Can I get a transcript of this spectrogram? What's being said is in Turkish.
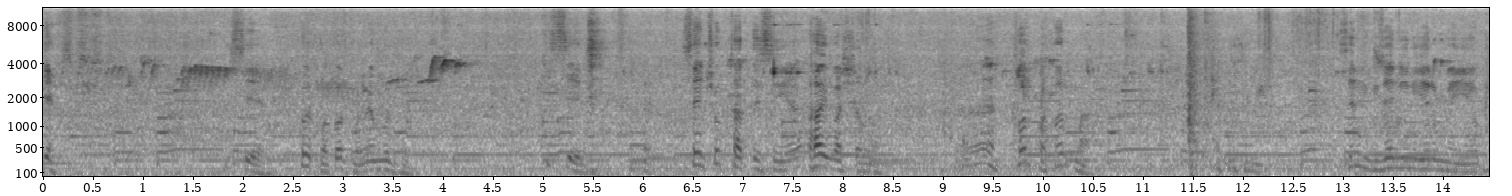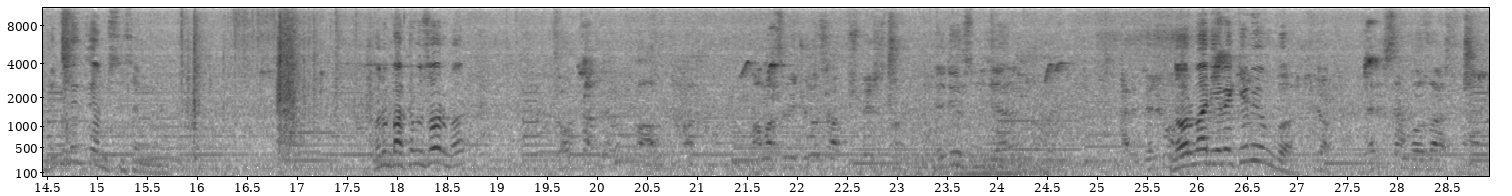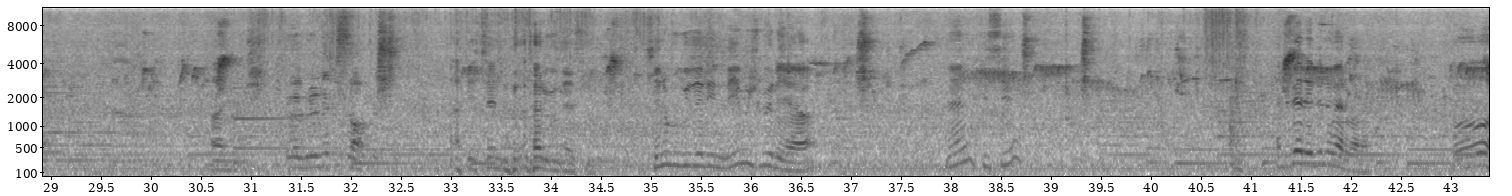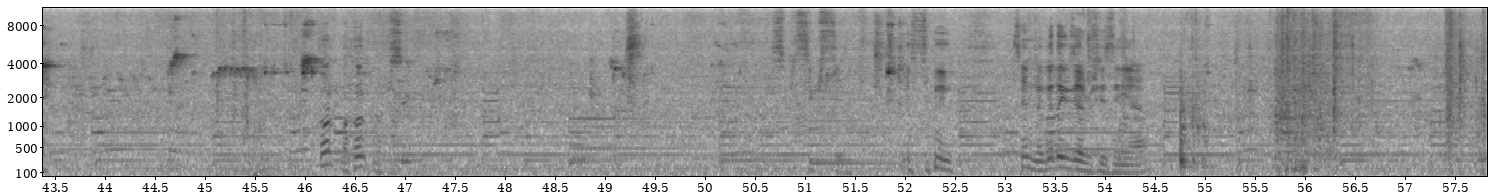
Gel. Pisi. Korkma korkma ben buradayım. Pisi. Sen çok tatlısın ya. Ay maşallah. Eh, Korkma korkma. Senin güzelliğini yerim ben ya. Ne kadar güzelmişsin sen böyle. Bunun bakımı zor mu? Çok tabii. Pahalı. Mamasının kilosu 65 lira. Ne diyorsunuz ya? Mi? Normal yemek yemiyor mu bu? Yok. Verirsen bozarsın. Ay, Ömrünü ay sen ne kadar güzelsin. Senin bu güzelliğin neymiş böyle ya? Ne pisi? Hadi ver elini ver bana. Oh. Korkma korkma pisi. Pisi pisi. Senin, sen ne kadar güzel bir şeysin ya.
